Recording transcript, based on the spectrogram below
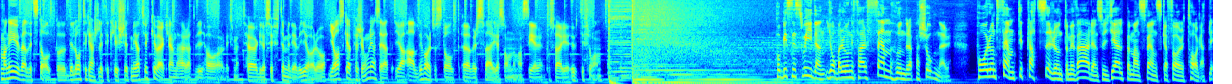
Man är ju väldigt stolt och det låter kanske lite klyschigt men jag tycker verkligen det här att vi har liksom ett högre syfte med det vi gör. Och jag ska personligen säga att jag aldrig varit så stolt över Sverige som när man ser på Sverige utifrån. På Business Sweden jobbar ungefär 500 personer. På runt 50 platser runt om i världen så hjälper man svenska företag att bli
